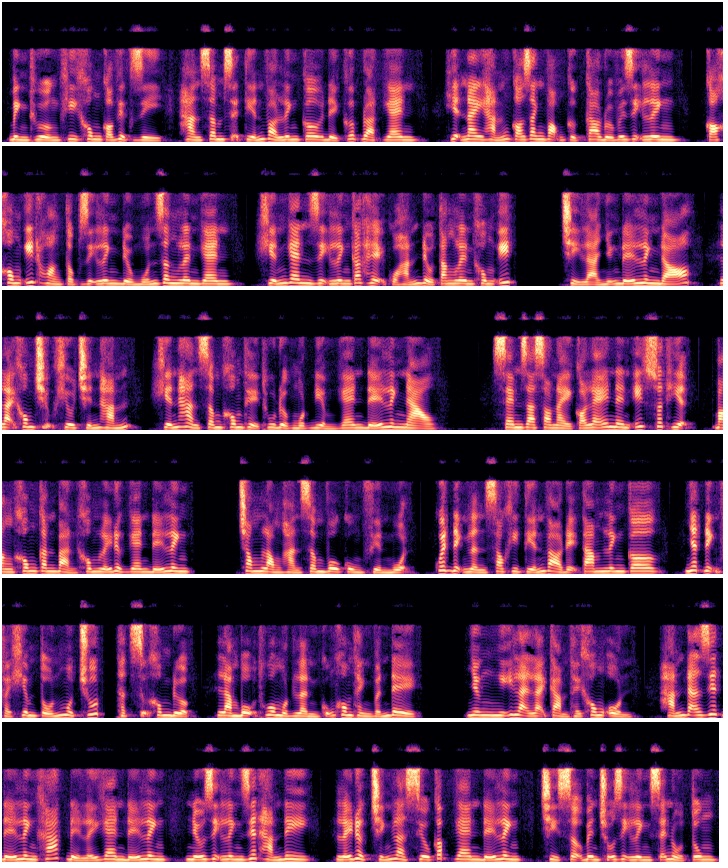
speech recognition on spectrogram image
Bình thường khi không có việc gì, Hàn Sâm sẽ tiến vào linh cơ để cướp đoạt gen. Hiện nay hắn có danh vọng cực cao đối với dị linh, có không ít hoàng tộc dị linh đều muốn dâng lên gen, khiến ghen dị linh các hệ của hắn đều tăng lên không ít. Chỉ là những đế linh đó, lại không chịu khiêu chiến hắn, khiến Hàn Sâm không thể thu được một điểm ghen đế linh nào. Xem ra sau này có lẽ nên ít xuất hiện, bằng không căn bản không lấy được ghen đế linh. Trong lòng Hàn Sâm vô cùng phiền muộn, quyết định lần sau khi tiến vào đệ tam linh cơ, nhất định phải khiêm tốn một chút, thật sự không được, làm bộ thua một lần cũng không thành vấn đề. Nhưng nghĩ lại lại cảm thấy không ổn, hắn đã giết đế linh khác để lấy ghen đế linh, nếu dị linh giết hắn đi, lấy được chính là siêu cấp gen đế linh, chỉ sợ bên chỗ dị linh sẽ nổ tung.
